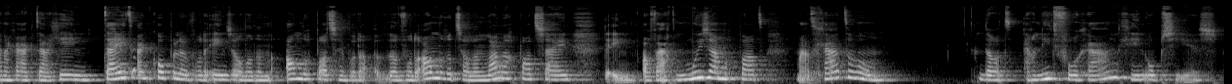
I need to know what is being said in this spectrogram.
En dan ga ik daar geen tijd aan koppelen. Voor de een zal dat een ander pad zijn voor de, voor de ander. Het zal een langer pad zijn. De een ervaart een moeizamer pad. Maar het gaat erom dat er niet voor gaan geen optie is.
